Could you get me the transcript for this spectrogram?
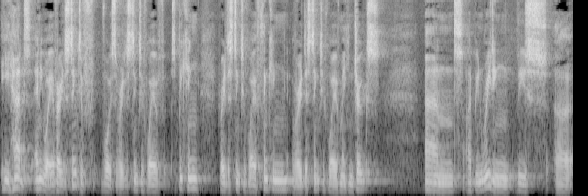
he had, anyway, a very distinctive voice, a very distinctive way of speaking, very distinctive way of thinking, a very distinctive way of making jokes. And I'd been reading these uh,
